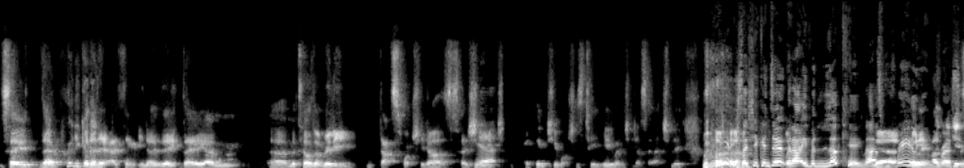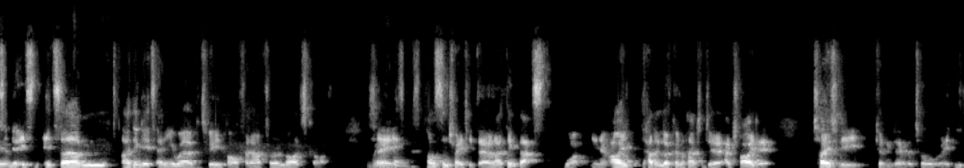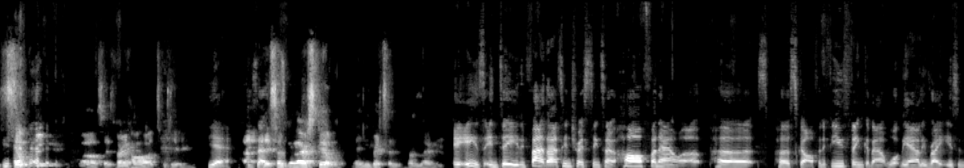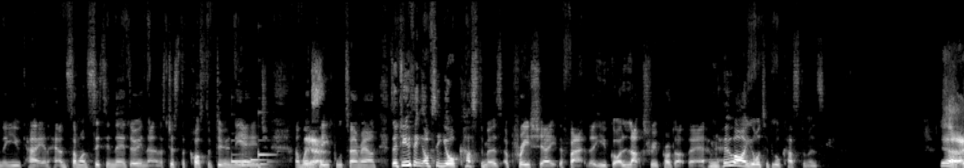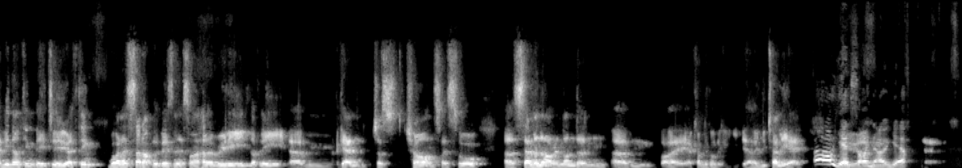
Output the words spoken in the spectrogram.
so they're pretty good at it, I think. You know, they they um, uh, Matilda really that's what she does. So she, yeah. she, I think she watches TV when she does it actually. really? So she can do it without even looking. That's yeah, really impressive. It's, it's, it's um I think it's anywhere between half an hour for a large scarf. So really? it's concentrated there, and I think that's what you know. I had a look on how to do it. I tried it, totally couldn't do it at all. It, well, so it's very hard to do. Yeah, exactly. Uh, it's a rare skill in Britain at the moment. It is indeed. In fact, that's interesting. So half an hour per per scarf, and if you think about what the hourly rate is in the UK, and, and someone's sitting there doing that, that's just the cost of doing the edge. And when yeah. people turn around, so do you think obviously your customers appreciate the fact that you've got a luxury product there? I mean, who are your typical customers? Yeah, I mean, I think they do. I think when I set up the business, I had a really lovely, um, again, just chance. I saw a seminar in London um, by a company called uh, Utelier. Oh, yes, who, um, I know. Yep.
